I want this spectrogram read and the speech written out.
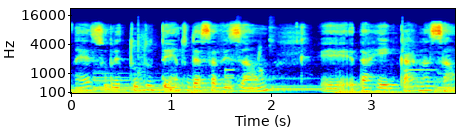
né? sobretudo dentro dessa visão é, da reencarnação.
